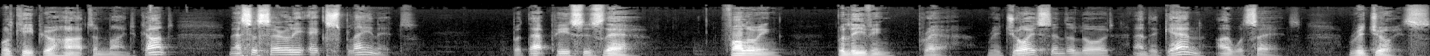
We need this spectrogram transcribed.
will keep your heart and mind. You can't necessarily explain it, but that peace is there, following believing prayer. Rejoice in the Lord, and again I will say it rejoice.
